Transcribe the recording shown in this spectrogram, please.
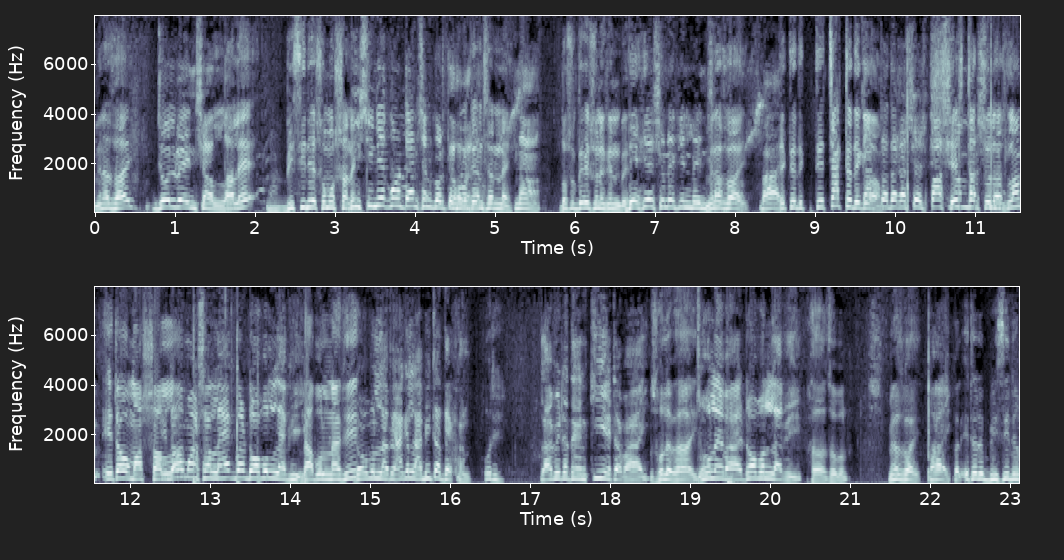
মিনাজ ভাই? জ্বলবে ইনশাআল্লাহ। তাহলে বিসি নিয়ে সমস্যা নেই। বেশি নিয়ে কোনো টেনশন করতে হবে কোনো টেনশন নেই। না। দর্শক দেখে শুনে কিনবে। দেখে শুনে কিনবে মিনাজ ভাই দেখতে দেখতে চারটা দেখলাম। চারটা দেখা শেষ পাঁচ শেষটা চলে আসলাম। এটাও মাশাআল্লাহ। এটাও মাশাআল্লাহ একবার ডবল লাভি। ডাবল নাভি ডবল লাভি। আগে লাভিটা দেখান। ওরে। লাভিটা দেখেন কি এটা ভাই। ঝোলে ভাই। ঝোলে ভাই ডবল লাভি। হ্যাঁ জবল মিনাজ ভাই ভাই। তাহলে এটার বিসির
